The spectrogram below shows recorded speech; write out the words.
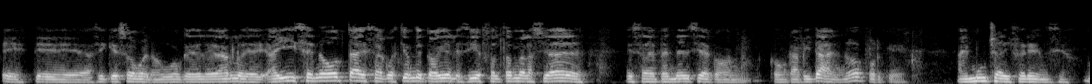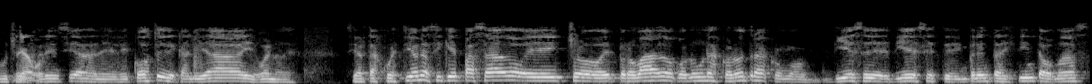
este, así que eso, bueno, hubo que delegarlo. ahí se nota esa cuestión que todavía le sigue faltando a la ciudad, esa dependencia con, con capital, ¿no? Porque hay mucha diferencia, mucha diferencia de, costo y de calidad y, bueno, de ciertas cuestiones. Así que he pasado, he hecho, he probado con unas, con otras, como 10, 10 este, imprentas distintas o más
